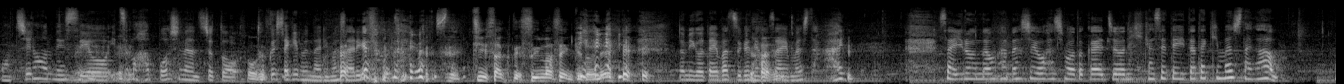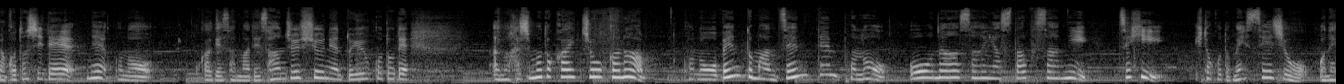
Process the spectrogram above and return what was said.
う。もちろんですよ、ね、いつも発泡酒なんでちょっと得した気分になります。ありがとうございます。小さくてすみませんけどね。飲み応え抜群でございました、はい、はい。さあいろんなお話を橋本会長に聞かせていただきましたが、まあ、今年でねこのおかげさまで30周年ということであの橋本会長からこのベントマン全店舗のオーナーさんやスタッフさんにぜひ一言メッセージをお願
